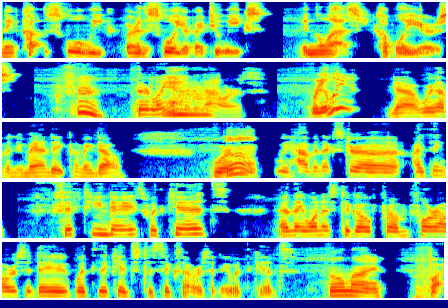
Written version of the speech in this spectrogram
They've cut the school week or the school year by two weeks in the last couple of years. Hmm. They're lengthening Yeah. hours. Really? Yeah, we have a new mandate coming down. Where Oh. we have an extra, I think, 15 days with kids, and they want us to go from four hours a day with the kids to six hours a day with the kids. Oh my. But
